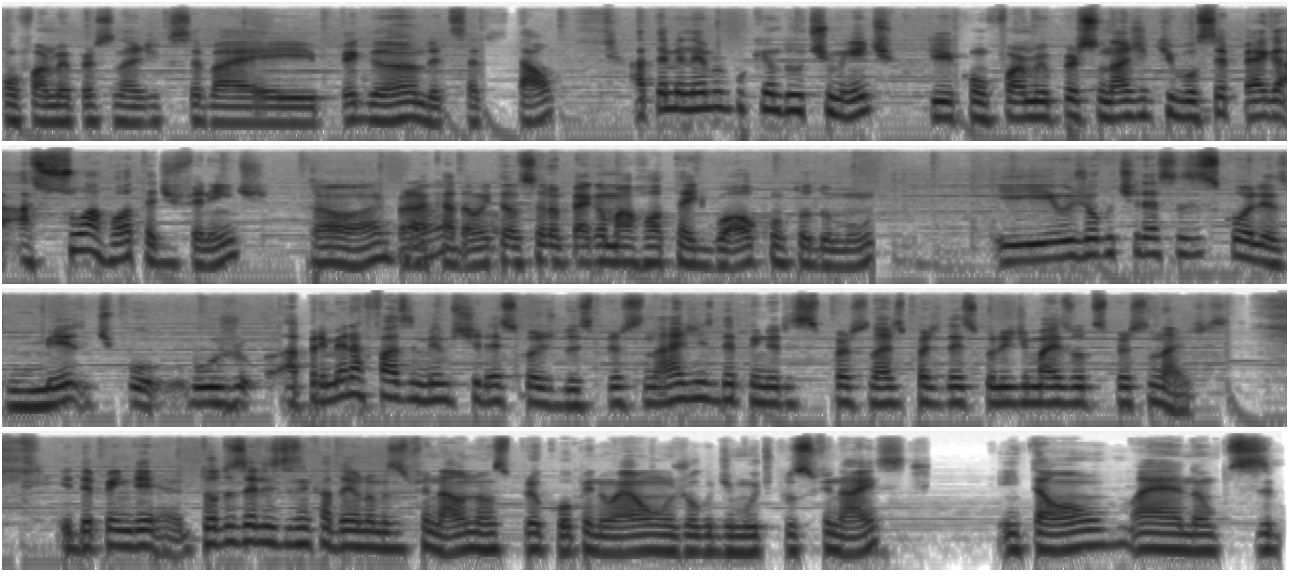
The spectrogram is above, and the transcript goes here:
conforme o personagem que você vai pegando, etc e tal. Até me lembra um pouquinho do Ultimate, que conforme o personagem que você pega, a sua rota é diferente. Da hora. Pra cada um, então você não pega uma rota igual com todo mundo. E o jogo te dá essas escolhas. Mesmo, tipo, o, a primeira fase mesmo te dá a escolha de dois personagens, dependendo desses personagens, pode dar a escolha de mais outros personagens. E depender. Todos eles desencadeiam no mesmo final, não se preocupe, não é um jogo de múltiplos finais. Então, é, não precisa,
